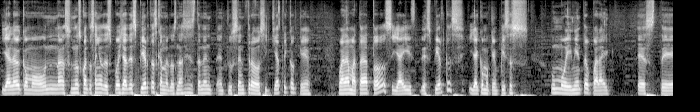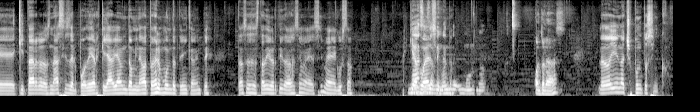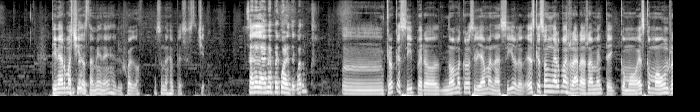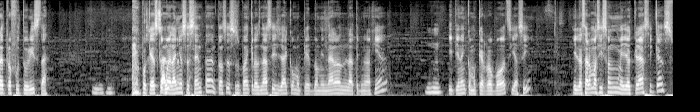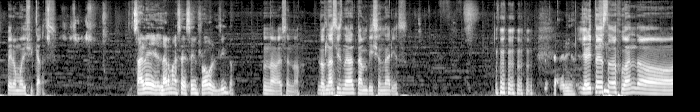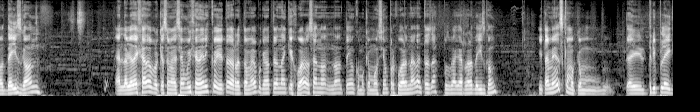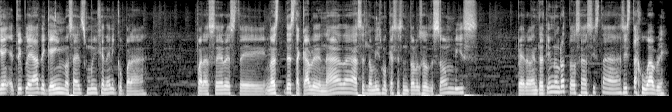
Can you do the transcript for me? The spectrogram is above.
Y ya luego como unos, unos cuantos años después ya despiertas cuando los nazis están en, en tu centro psiquiátrico que van a matar a todos y ahí despiertas y ya como que empiezas un movimiento para este quitar a los nazis del poder que ya habían dominado todo el mundo técnicamente. Entonces está divertido, sí me, sí me gustó. Quiero jugar el segundo. el mundo. ¿Cuánto le das? Le doy un 8.5. Tiene armas chidas también, eh, el juego. Es un FPS, está chido. Sale la MP44. Mm, creo que sí, pero no me acuerdo si le llaman así o le- Es que son armas raras realmente, como es como un retrofuturista. Ujú. Porque es como el año 60, entonces se supone que los nazis ya como que dominaron la tecnología y tienen como que robots y así. Y las armas sí son medio clásicas, pero modificadas. Sale el arma ese de Saints Row, el dildo. No, ese no. Los nazis no eran tan visionarios. y ahorita he estado jugando Days Gone. Eh, Lo había dejado porque se me decía muy genérico y ahorita lo retomé porque no tengo nada que jugar. O sea, no, no tengo como que emoción por jugar nada. Entonces, ah, pues voy a agarrar Days Gone. Y también es como que un- el triple, ga- el triple A de game. O sea, es muy genérico para, para hacer este. No es destacable de nada. Haces lo mismo que haces en todos los juegos de zombies. Pero entretiene un rato, o sea, sí está, sí está jugable.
